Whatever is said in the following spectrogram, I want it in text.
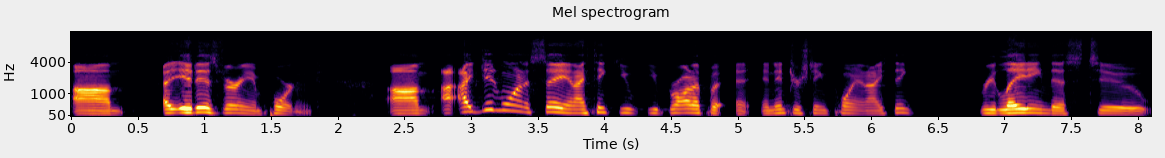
um, it is very important. Um, I, I, did want to say, and I think you you brought up a, an interesting point, and I think relating this to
